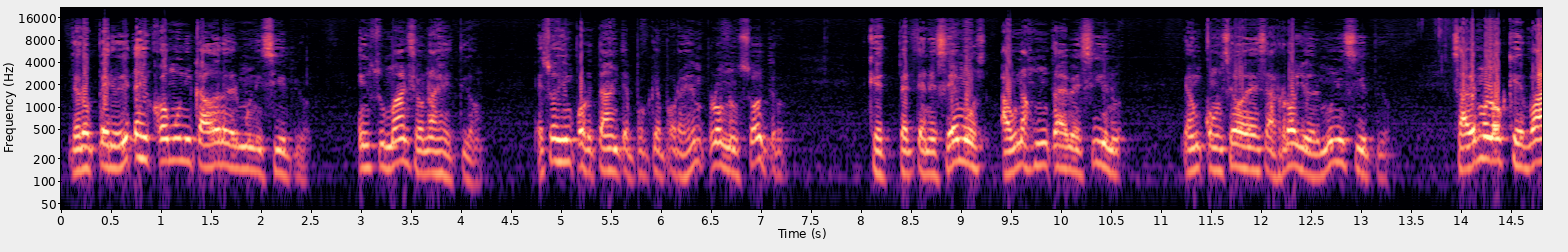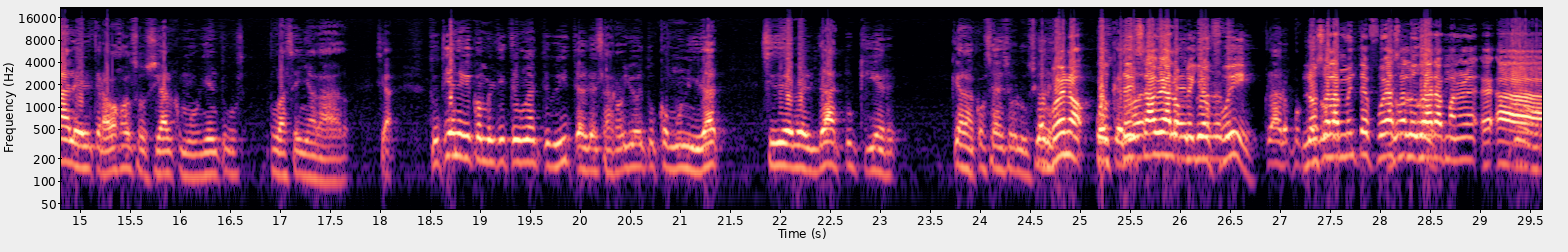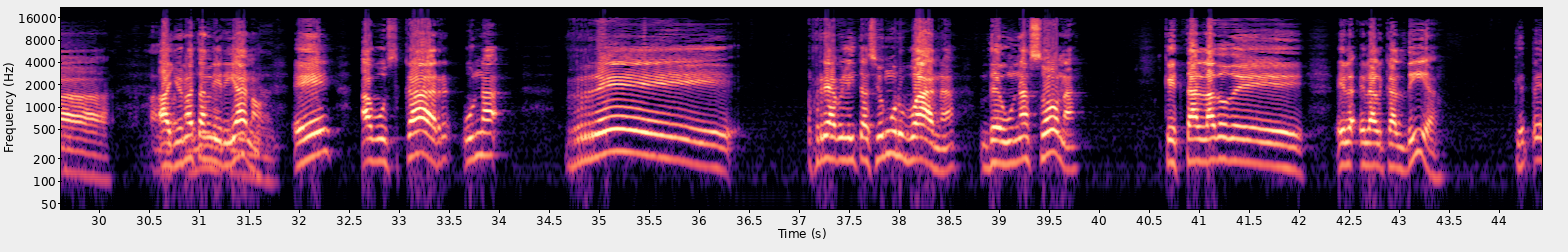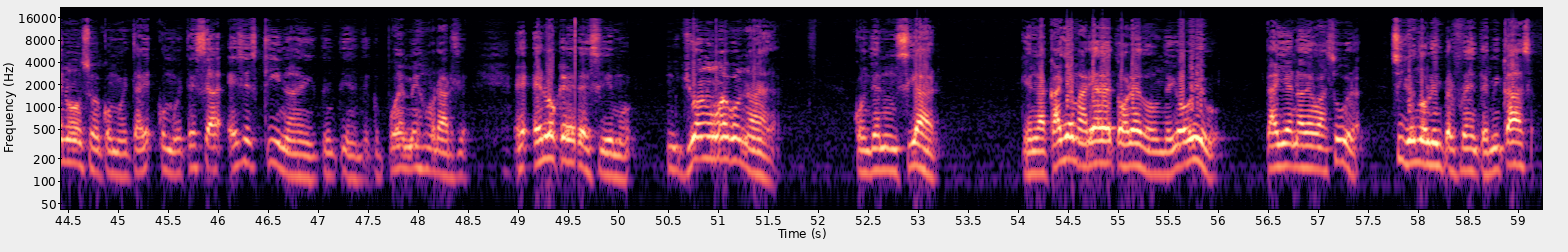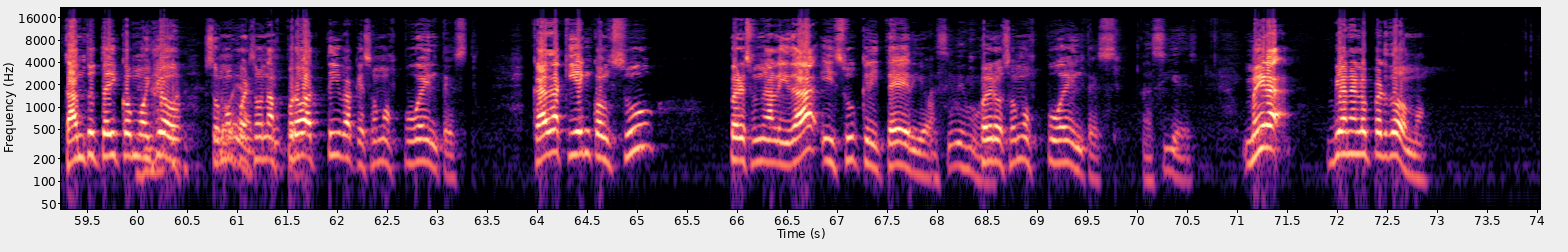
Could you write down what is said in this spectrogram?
de los periodistas y comunicadores del municipio en sumarse a una gestión. Eso es importante porque, por ejemplo, nosotros que pertenecemos a una junta de vecinos y a un consejo de desarrollo del municipio, sabemos lo que vale el trabajo social, como bien tú, has señalado. O sea, tú tienes que convertirte en un activista del desarrollo de tu comunidad si de verdad tú quieres que la cosa se solucione. Bueno, usted sabe a lo que yo fui. Claro, no, solamente fue a saludar a, Manuel, eh, a, a, Jonathan Liriano, es a buscar una re rehabilitación urbana de una zona que está al lado de la alcaldía. Qué penoso como está, como está esa, esa esquina ahí, ¿te entiendes? Que puede mejorarse. Es, lo que decimos. Yo no hago nada con denunciar que en la calle María de Toledo, donde yo vivo, está llena de basura. Si yo no limpio el frente de mi casa. Tanto usted como yo somos personas proactivas que somos puentes. Cada quien con su personalidad y su criterio. Así mismo. Pero somos puentes. Así es. Mira, lo Perdomo,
